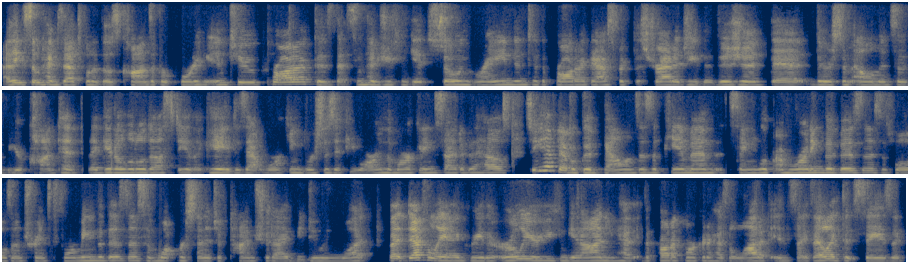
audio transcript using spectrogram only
I think sometimes that's one of those cons of reporting into product is that sometimes you can get so ingrained into the product aspect, the strategy, the vision, that there's some elements of your content that get a little dusty. Like, hey, is that working? Versus if you are in the marketing side of the house. So you have to have a good balance as a PMM that's saying, look, I'm running the business as well as I'm transforming the business. And what percentage of time should I I'd be doing what. But definitely, I agree. The earlier you can get on, you have the product marketer has a lot of insights. I like to say is that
